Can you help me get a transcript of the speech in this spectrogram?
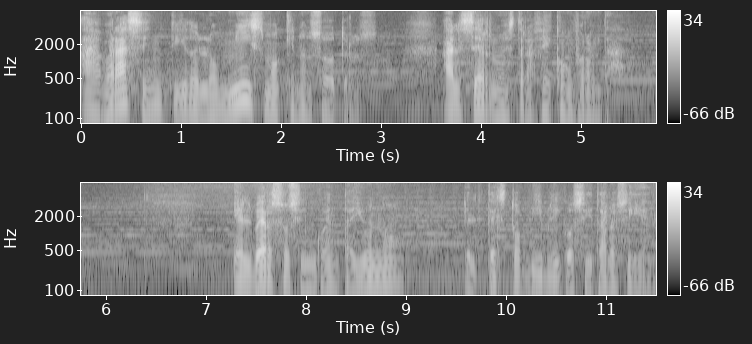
habrá sentido lo mismo que nosotros al ser nuestra fe confrontada. El verso 51 del texto bíblico cita lo siguiente,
